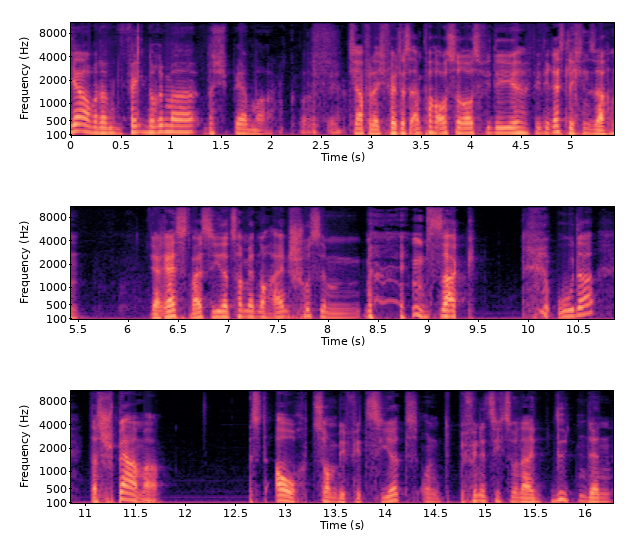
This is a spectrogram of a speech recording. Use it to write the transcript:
Ja, aber dann fällt noch immer das Sperma quasi. Tja, vielleicht fällt das einfach auch so raus wie die, wie die restlichen Sachen. Der Rest, weißt du, jeder Zombie hat noch einen Schuss im, im Sack. Oder das Sperma ist auch zombifiziert und befindet sich so in einer wütenden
